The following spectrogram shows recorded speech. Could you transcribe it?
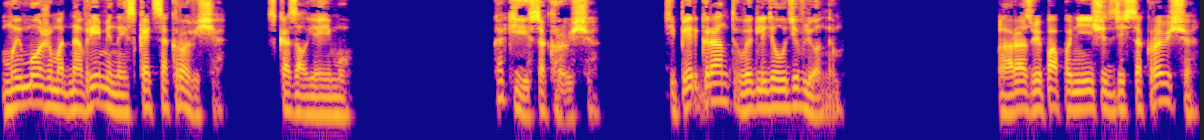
«Мы можем одновременно искать сокровища», — сказал я ему. «Какие сокровища?» Теперь Грант выглядел удивленным. «А разве папа не ищет здесь сокровища?»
